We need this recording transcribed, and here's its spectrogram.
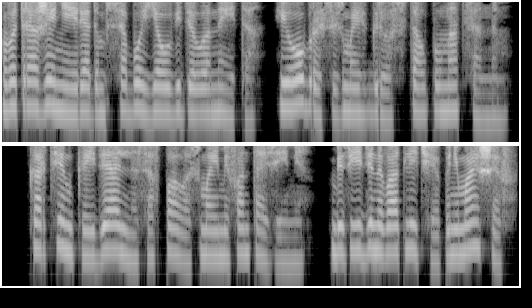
В отражении рядом с собой я увидела Нейта, и образ из моих грез стал полноценным. Картинка идеально совпала с моими фантазиями, без единого отличия, понимаешь, Эф?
